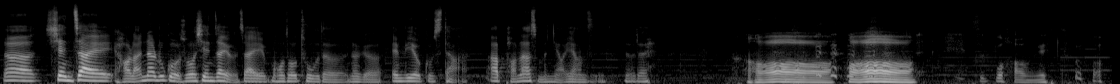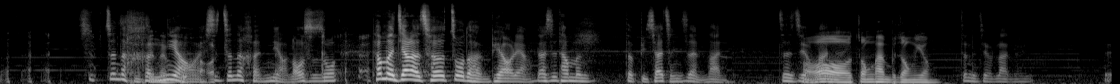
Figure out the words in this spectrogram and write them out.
那现在好了，那如果说现在有在 Moto Two 的那个 MV Agusta 啊，跑那什么鸟样子，对不对？哦哦，是不好没错。是真的很鸟哎、好是真的很鸟。老实说，他们家的车做的很漂亮，但是他们的比赛成绩是很烂，真的只有烂，哦，中看不中用。真的只有烂而已。对，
